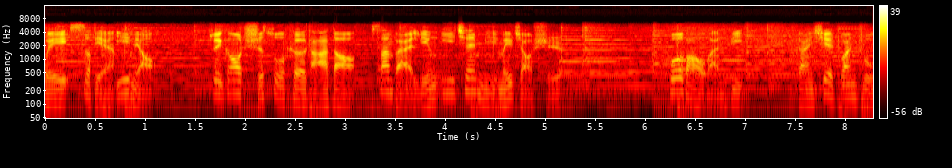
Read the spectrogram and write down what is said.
为四点一秒，最高时速可达到三百零一千米每小时。播报完毕。感谢关注。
